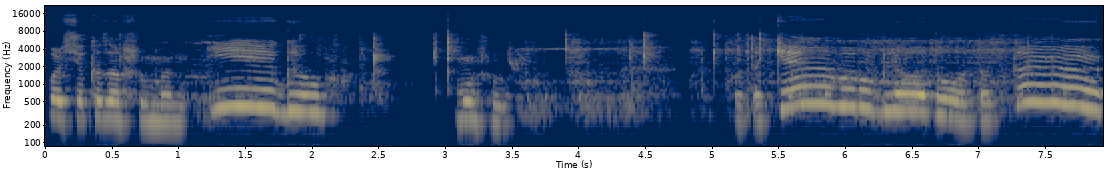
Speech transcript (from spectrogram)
Ось я казав, що в мене ігл. Можу Отаке виробляти, отаке.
